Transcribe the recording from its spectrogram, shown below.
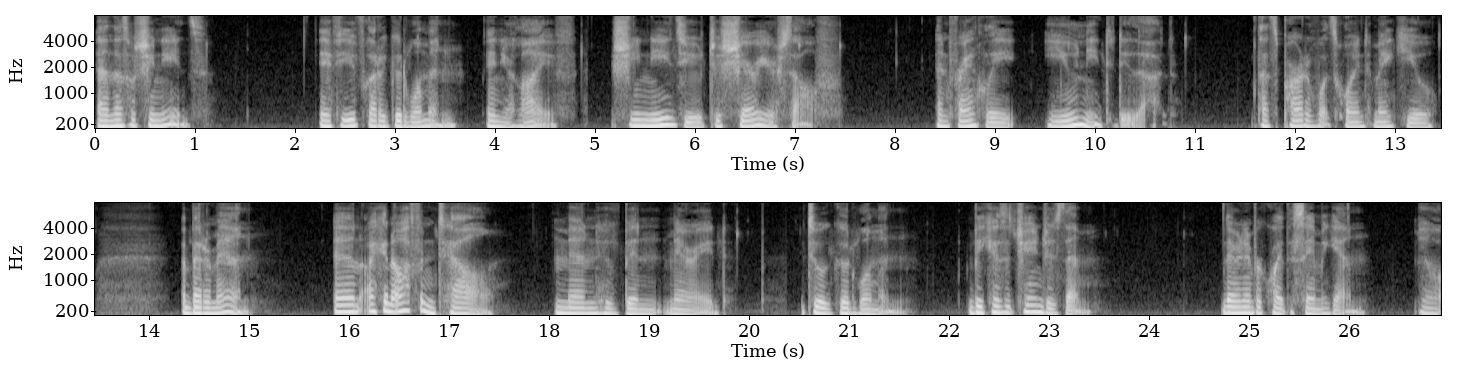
And that's what she needs. If you've got a good woman in your life, she needs you to share yourself. And frankly, you need to do that. That's part of what's going to make you a better man. And I can often tell men who've been married to a good woman because it changes them. They're never quite the same again. You know,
